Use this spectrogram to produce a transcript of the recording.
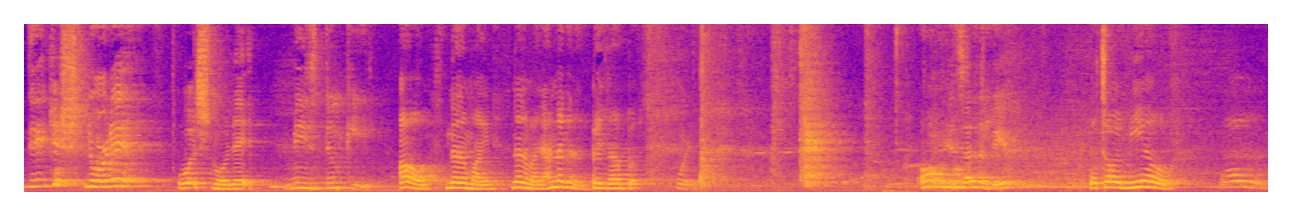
Did you just snort it? What snort it? Means dookie. Oh, never mind. Never mind. I'm not gonna bend up, but Wait, oh, is that the beer? that's our meal. Whoa,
